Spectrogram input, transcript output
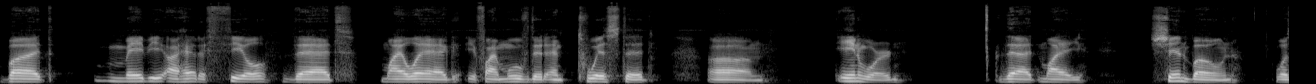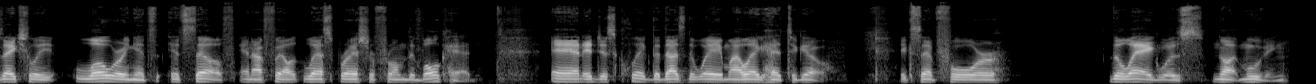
But maybe I had a feel that my leg, if I moved it and twisted um, inward, that my shin bone was actually lowering it, itself, and I felt less pressure from the bulkhead. And it just clicked that that's the way my leg had to go, except for the leg was not moving.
